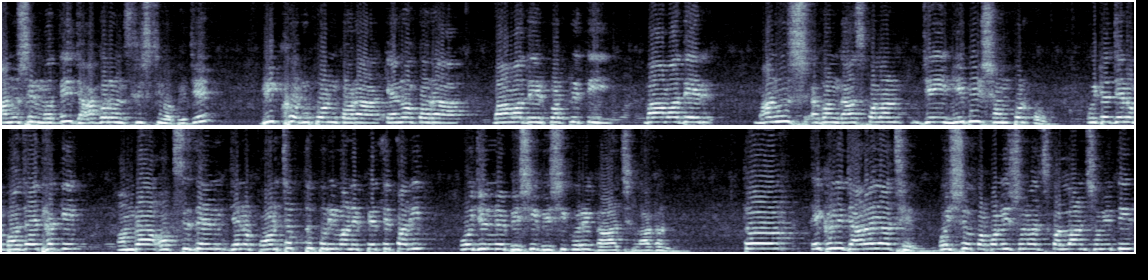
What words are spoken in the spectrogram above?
মানুষের মধ্যে জাগরণ সৃষ্টি হবে যে বৃক্ষ রোপণ করা, কেন করা, বা আমাদের প্রকৃতি, বা আমাদের মানুষ এবং গাছপালার যে নিবিড় সম্পর্ক ওইটা যেন বজায় থাকে, আমরা অক্সিজেন যেন পর্যাপ্ত পরিমাণে পেতে পারি, ওই জন্য বেশি বেশি করে গাছ লাগানো। তো এখানে যারাই আছেন, বৈশ্য কপালী সমাজ কল্যাণ সমিতির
